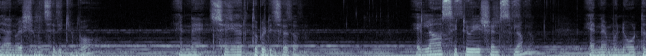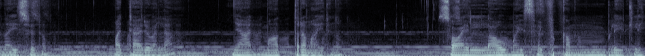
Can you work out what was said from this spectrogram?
ഞാൻ വിഷമിച്ചിരിക്കുമ്പോൾ എന്നെ ചേർത്ത് പിടിച്ചതും എല്ലാ സിറ്റുവേഷൻസിലും എന്നെ മുന്നോട്ട് നയിച്ചതും മറ്റാരുമല്ല ഞാൻ മാത്രമായിരുന്നു. So I love myself completely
